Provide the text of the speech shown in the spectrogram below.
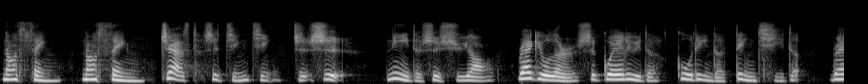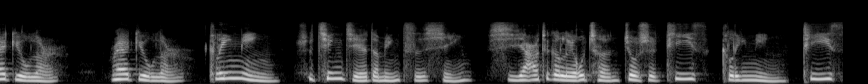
Nothing，nothing。Just 是仅仅，只是。Need 是需要。Regular 是规律的、固定的、定期的。Regular，regular。Cleaning 是清洁的名词形，洗牙这个流程就是 teeth cleaning，teeth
